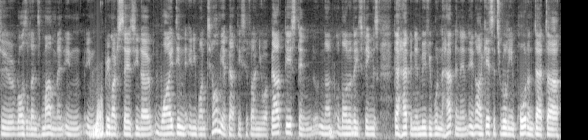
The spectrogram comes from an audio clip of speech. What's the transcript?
to Rosalind's mum and in, in pretty much says, you know, why didn't anyone tell me about this? If I knew about this, then not, a lot of these things that happen in the movie wouldn't happen. And, and I guess it's really important that uh,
